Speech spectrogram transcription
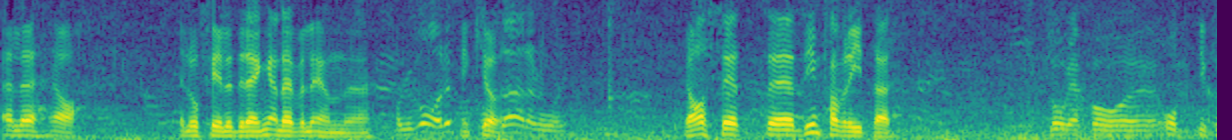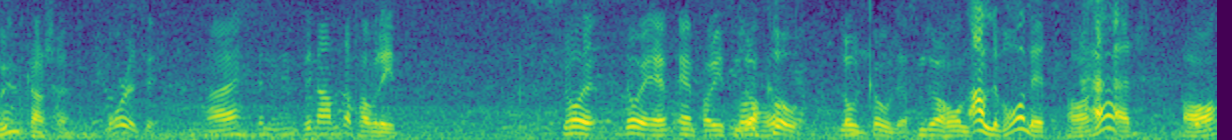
Eller ja. Eller Ofelia Drängar är väl en... eh, Har du varit på En kör. konserter någon gång? Jag har sett eh, din favorit här. Såg jag på eh, 87 kanske. Morrissey? Nej, din, din andra favorit. Du har, du har en, en favorit som Lord du har hållit. Lord Cole, ja, som du har hållit. Allvarligt? Ja. Här? Ja.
